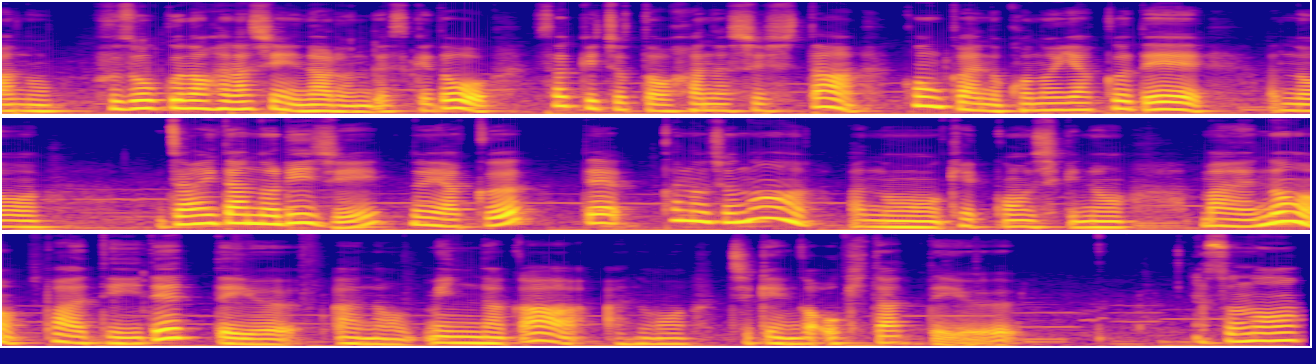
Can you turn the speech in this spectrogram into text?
あの付属の話になるんですけどさっきちょっとお話しした今回のこの役であの財団の理事の役で彼女のあの結婚式の前のパーティーでっていうあのみんながあの事件が起きたっていうその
